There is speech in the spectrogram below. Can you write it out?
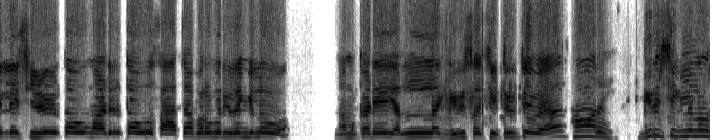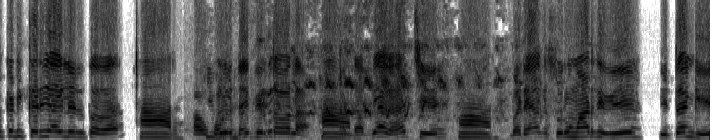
ಇಲ್ಲಿ ಸೀಳಿರ್ತಾವು ಮಾಡಿರ್ತಾವು ಸಾಚಾ ಬರೋಬರ್ ಇರಂಗಿಲ್ಲ ಅವು ನಮ್ ಕಡೆ ಎಲ್ಲಾ ಗಿರಿಸ್ ಹಚ್ಚಿ ಇಟ್ಟಿರ್ತೇವ. ಹ್ಞೂ ರೀ. ಗಿರಿ ಸಿಗ್ಲಿಲ್ಲ ಒಂದ್ ಕಡೆ ಕರಿ ಆಗ್ಲಿ ಇರ್ತಾವ ಹಾ ರೀ. ಅವ್ ಡಬ್ಬಿ ಇರ್ತಾವಲ್ಲ ಡಬ್ಬ್ಯಾಗ ಹಚ್ಚಿ ಹಾ ರೀ. ಬಡ್ಯಾಗ ಶುರು ಮಾಡ್ದಿವಿ ಇಟ್ಟಂಗಿ.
